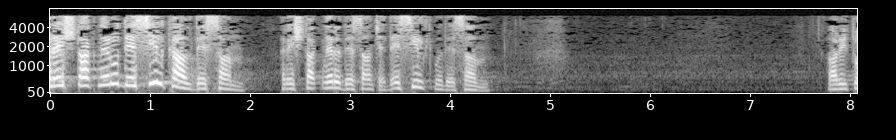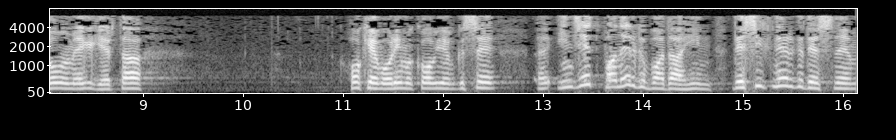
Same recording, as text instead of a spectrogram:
հրեշտակներու դեսիլքալ դեսան։ Հրեշտակները դեսան չէ, դեսիլք մը դեսան։ Արիտոմը մեկը գերտա հոգևորի մկով եւ գսե ինձ այդ բաներ կբադահին, դեսիքներ կդեսնեմ,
